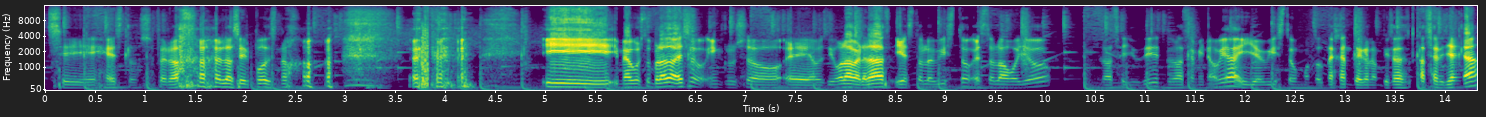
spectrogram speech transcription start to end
Sí, estos, pero los AirPods no. y, me he acostumbrado a eso. Incluso eh, os digo la verdad, y esto lo he visto, esto lo hago yo, lo hace Judith, lo hace mi novia, y yo he visto un montón de gente que lo empieza a hacer ya.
